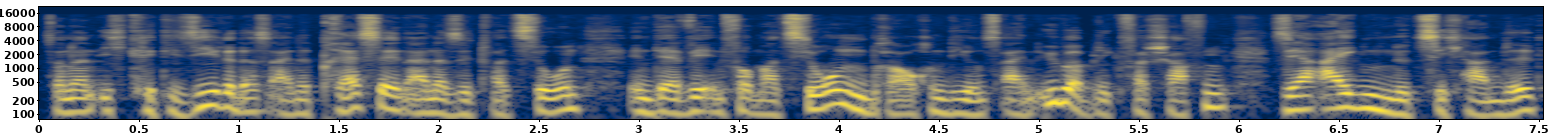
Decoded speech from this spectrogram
sondern ich kritisiere, dass eine Presse in einer Situation, in der wir Informationen brauchen, die uns einen Überblick verschaffen, sehr eigennützig handelt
